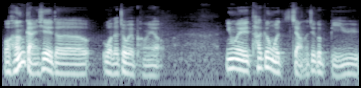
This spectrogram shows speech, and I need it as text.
我很感谢的我的这位朋友，因为他跟我讲的这个比喻。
